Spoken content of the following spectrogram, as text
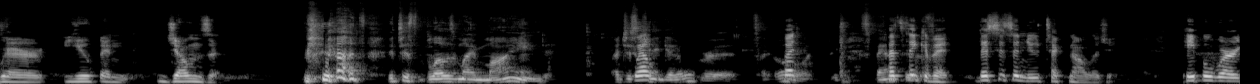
where you've been jonesing. it just blows my mind. I just Well, can't get over it. It's like, oh, but-. But think of it. This is a new technology. People were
